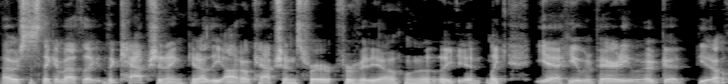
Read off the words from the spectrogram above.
I was just thinking about like the captioning, you know, the auto captions for for video, like and like yeah, human parody, good. You know,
